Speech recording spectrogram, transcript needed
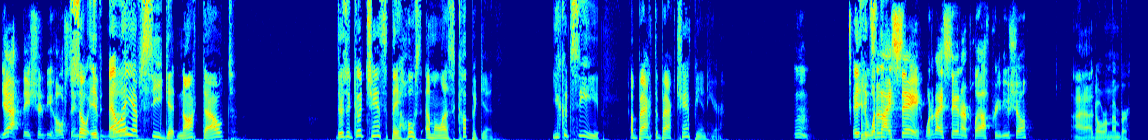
Yeah, they should be hosting. So if the... LAFC get knocked out, there's a good chance that they host MLS Cup again. You could see a back-to-back champion here. Hmm. It- And what did the- I say? What did I say in our playoff preview show? I, I don't remember.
